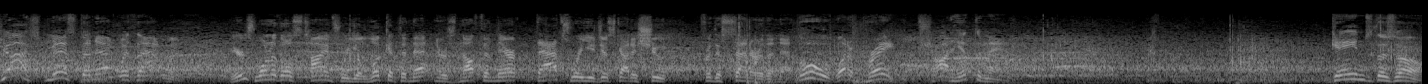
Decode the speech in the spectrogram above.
Just missed the net with that one. Here's one of those times where you look at the net and there's nothing there. That's where you just got to shoot for the center of the net. Ooh, what a break. Shot hit the man. Gains the zone.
